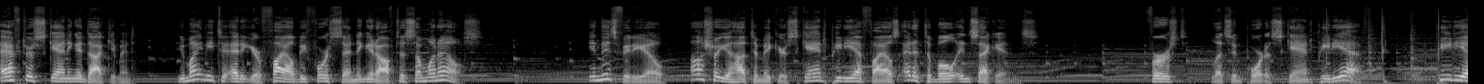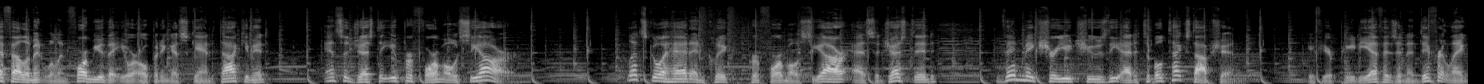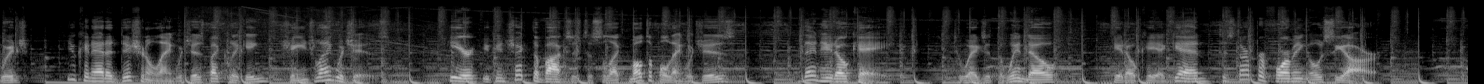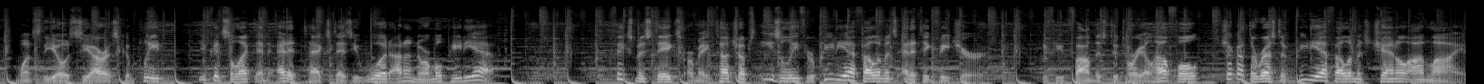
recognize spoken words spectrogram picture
After scanning a document, you might need to edit your file before sending it off to someone else. In this video, I'll show you how to make your scanned PDF files editable in seconds. First, let's import a scanned PDF. PDFelement will inform you that you are opening a scanned document and suggest that you perform OCR. Let's go ahead and click Perform OCR as suggested, then make sure you choose the editable text option. If your PDF is in a different language, you can add additional languages by clicking Change Languages. Here, you can check the boxes to select multiple languages, then hit OK. To exit the window, hit OK again to start performing OCR. Once the OCR is complete, you can select and edit text as you would on a normal PDF. Fix mistakes or make touch-ups easily through PDFelement's editing feature. If you found this tutorial helpful, check out the rest of PDFelement's channel online.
